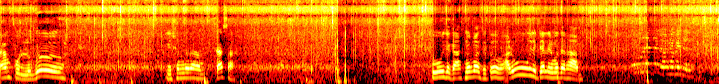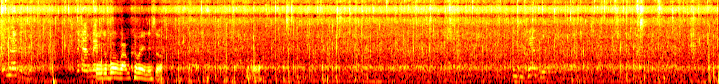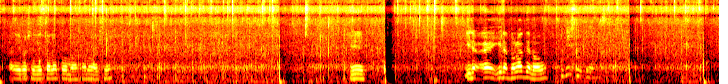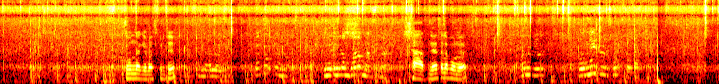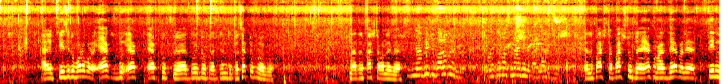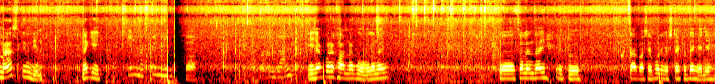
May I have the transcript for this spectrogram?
আম পড়ল গো। কি সুন্দর আম। কাঁচা? ওই যে গাছ নর বানছে তো, আর ওই যে ডেলের মধ্যে আম। তুমি আম খাবাই নিছো আর এবার শুধু তলা তো মাখানো আছে এটা এটা ডলার দিয়ে নাও। কেমন লাগে বাস করতে? সাত না একটু শক্ত আর পিস একটু বড় বড় এক এক টুকরা, দুই টুকরা, তিন টুকরা, চার টুকরা হইব। না তাহলে পাঁচটা বানাইবে। তাহলে পাঁচটা পাঁচ টুকরা এক মাস দেয় মানে তিন মাস তিন দিন। নাকি? হ্যাঁ। হিসাব করে খাওয়ান রাখব বোঝা নাই? তো চলেন যাই একটু চারপাশের পরিবেশটা একটু দেখে নিয়ে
